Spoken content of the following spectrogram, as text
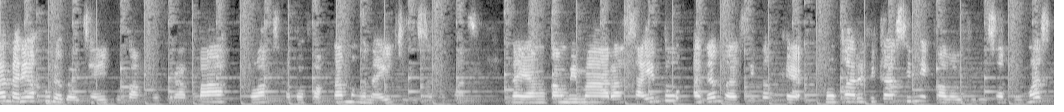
kan tadi aku udah baca itu Kang beberapa hoax atau fakta mengenai jurusan humas Nah yang Kang Bima rasain tuh ada nggak sih Kang kayak mau klarifikasi nih kalau jurusan humas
